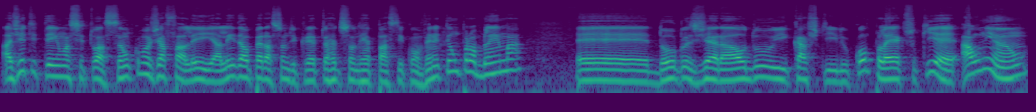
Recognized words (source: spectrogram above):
a gente tem uma situação, como eu já falei, além da operação de crédito, a redução de repasse de convênio, tem um problema, é, Douglas, Geraldo e Castilho, complexo, que é a União,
